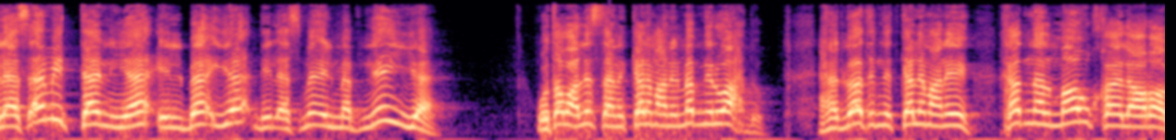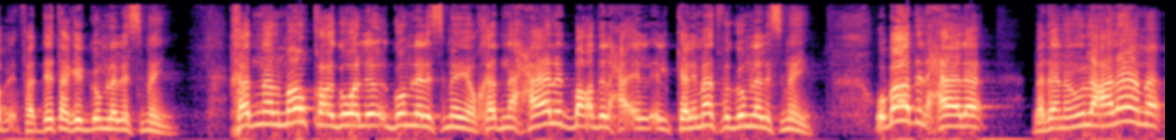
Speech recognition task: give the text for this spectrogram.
الأسامي التانية الباقية دي الأسماء المبنية. وطبعا لسه هنتكلم عن المبني لوحده. إحنا دلوقتي بنتكلم عن إيه؟ خدنا الموقع الإعرابي. فديتك الجملة الاسمية. خدنا الموقع جوه الجملة الاسمية. وخدنا حالة بعض الح... الكلمات في الجملة الاسمية. وبعد الحالة بدأنا نقول علامة.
